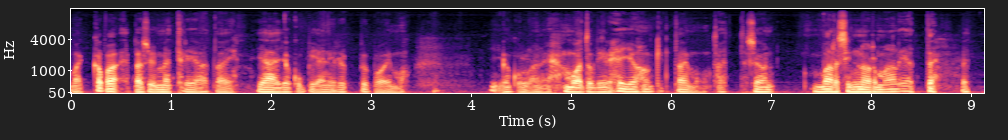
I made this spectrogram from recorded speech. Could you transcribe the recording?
Vaikkapa epäsymmetriaa tai jää joku pieni ryppypoimu, jokinlainen muotovirhe johonkin tai muuta. Että se on varsin normaalia, että, että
